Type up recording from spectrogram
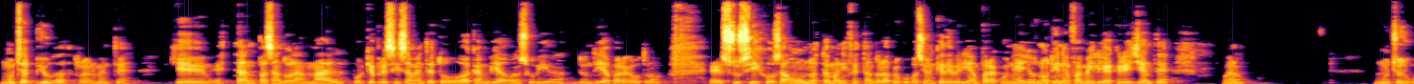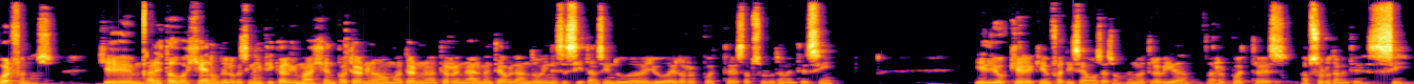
Muchas viudas realmente que están pasándola mal porque precisamente todo ha cambiado en su vida de un día para otro. Eh, sus hijos aún no están manifestando la preocupación que deberían para con ellos, no tienen familia creyente. Bueno, muchos huérfanos que han estado ajenos de lo que significa la imagen paterna o materna terrenalmente hablando y necesitan sin duda de ayuda y la respuesta es absolutamente sí. Y Dios quiere que enfaticemos eso en nuestra vida. La respuesta es absolutamente sí,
